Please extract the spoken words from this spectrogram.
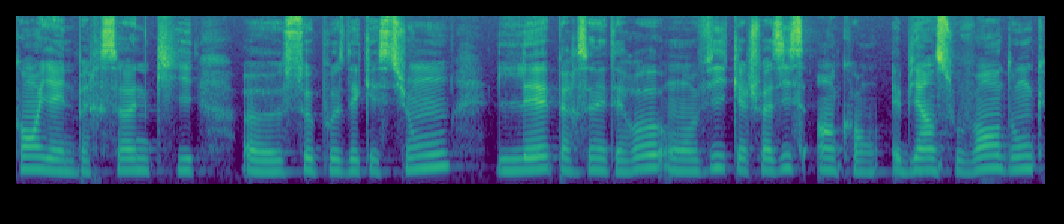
quand il y a une personne qui euh, se pose des questions, les personnes hétéros ont envie qu'elles choisissent un camp. Et bien souvent, donc,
